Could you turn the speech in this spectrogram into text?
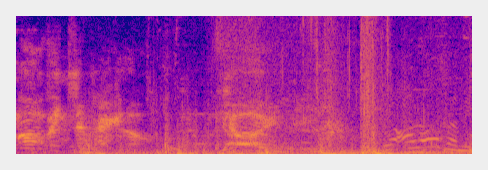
Moving the payload. Join. They're all over me.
